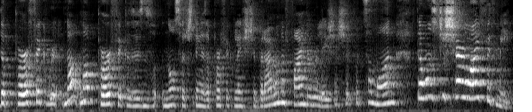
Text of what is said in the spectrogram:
the perfect not not perfect because there's no such thing as a perfect relationship but i want to find a relationship with someone that wants to share life with me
